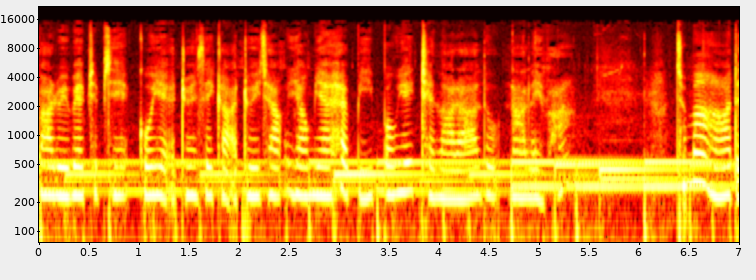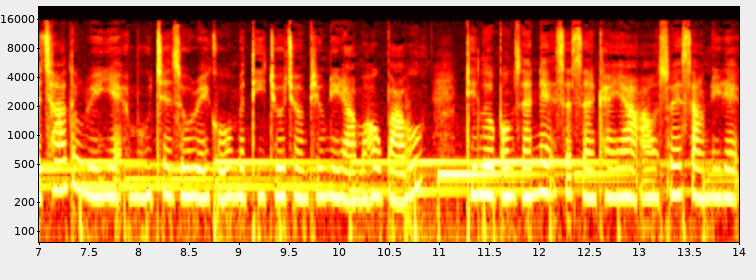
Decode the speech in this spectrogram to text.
ဘာတွေပဲဖြစ်ဖြစ်ကိုယ့်ရဲ့အတွင်းစိတ်ကအတွေးကြောင့်ရောင်မြန်ဟက်ပြီးပုံရိပ်ထင်လာတာလို့နားလည်ပါကျမဟာတခြားသူတွေရဲ့အမှုကျင့်ဆိုးတွေကိုမတိကျချုံပြူနေတာမဟုတ်ပါဘူးဒီလိုပုံစံနဲ့ဆက်ဆံခံရအောင်ဆွဲဆောင်နေတဲ့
